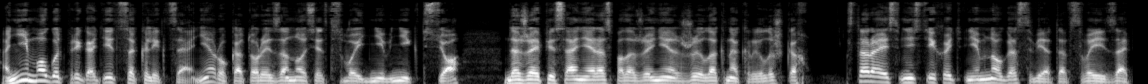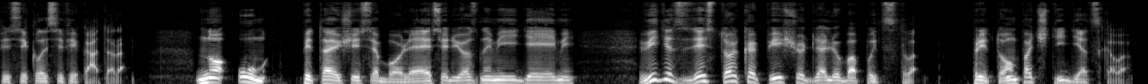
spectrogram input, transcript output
Они могут пригодиться коллекционеру, который заносит в свой дневник все, даже описание расположения жилок на крылышках, стараясь внести хоть немного света в свои записи классификатора. Но ум, питающийся более серьезными идеями, видит здесь только пищу для любопытства, притом почти детского.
